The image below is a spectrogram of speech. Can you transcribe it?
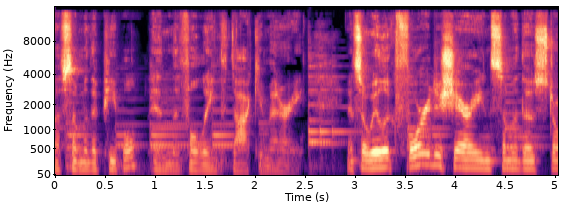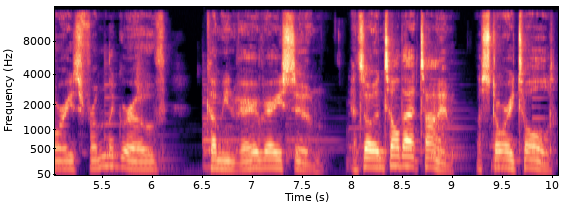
of some of the people in the full length documentary. And so we look forward to sharing some of those stories from the Grove coming very, very soon. And so until that time, a story told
